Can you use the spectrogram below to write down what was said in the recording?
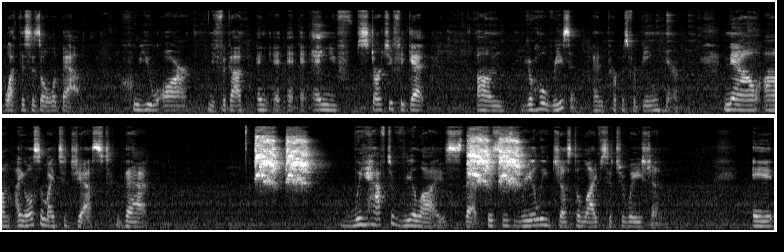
what this is all about, who you are. You forgot, and, and, and you start to forget um, your whole reason and purpose for being here. Now, um, I also might suggest that we have to realize that this is really just a life situation. It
